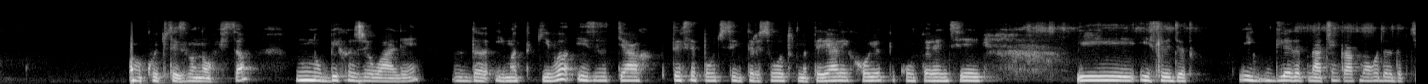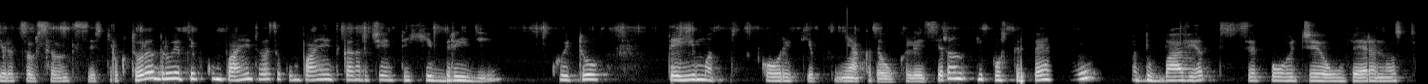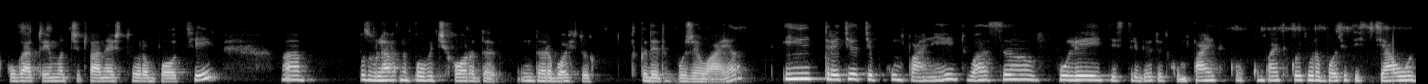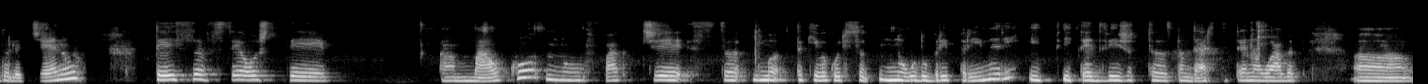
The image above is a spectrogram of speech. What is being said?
които са извън офиса, но биха желали да имат такива и за тях те все повече се интересуват от материали, ходят по конференции и, и следят и гледат начин как могат да адаптират собствената си структура. Другият тип компании, това са компании, така наречените хибриди, които те имат core екип някъде локализиран и постепенно добавят все повече увереност, когато имат, че това нещо работи, а, позволяват на повече хора да, да работят от където пожелаят и третия тип компании, това са fully distributed компаниите, компаниите, които работят изцяло отдалечено. Те са все още а, малко, но факт, че са, има такива, които са много добри примери и, и те движат а, стандартите, те налагат а,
